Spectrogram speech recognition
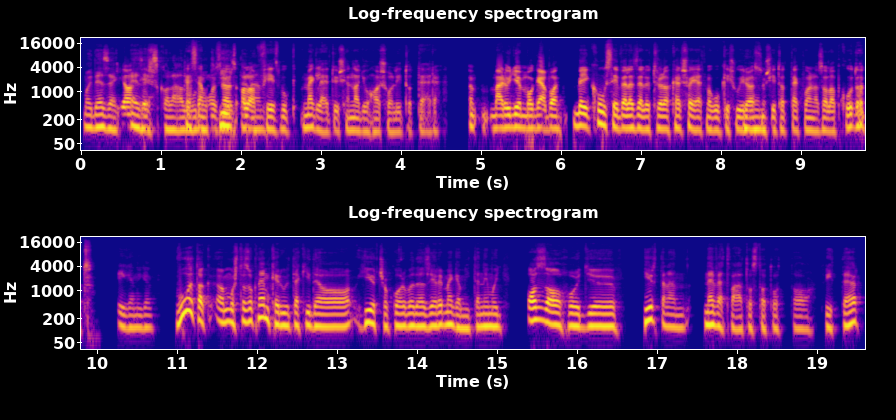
majd ezek, ja, ez eszkalálódott. Teszem hozzá, az alap Facebook meglehetősen nagyon hasonlított erre. Már úgy önmagában, még 20 évvel ezelőttről akár saját maguk is újra hasznosították volna az alapkódot. Igen, igen. Voltak, most azok nem kerültek ide a hírcsokorba, de azért megemlíteném, hogy azzal, hogy hirtelen nevet változtatott a Twitter.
